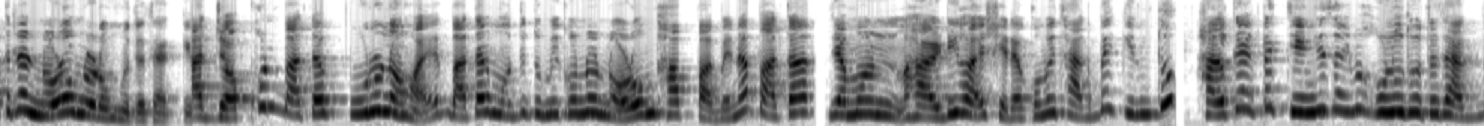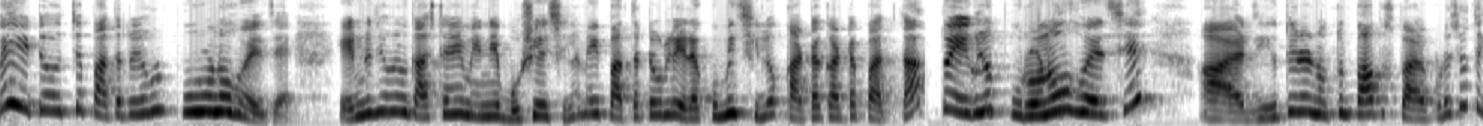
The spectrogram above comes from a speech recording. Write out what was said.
পাতাটা নরম নরম হতে থাকে। আর যখন পাতা পুরনো হয় পাতার মধ্যে তুমি কোনো নরম ভাব পাবে না। পাতা যেমন হার্ডি হয়, সেরকমই থাকবে। কিন্তু হালকা একটা চেঞ্জেস আসবে, হলুদ হতে থাকবে। এটা হচ্ছে পাতাটা যখন পুরনো হয়ে যায়। এমনি যখন গাছটা আমি মেনে বসিয়েছিলাম, এই পাতাটাগুলো এরকমই ছিল, কাটা কাটা পাতা। তো এগুলো পুরনোও হয়েছে। আর যেহেতু এরা নতুন পাপস বার করেছে, তো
